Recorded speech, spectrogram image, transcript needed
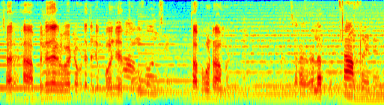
సరే ఆ పిల్ల దగ్గర పోయేటప్పుడు ఫోన్ చేయి. తప్పకుండా రామని. సరే పోయిరా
